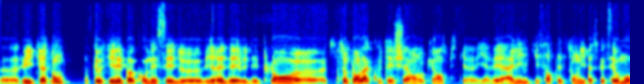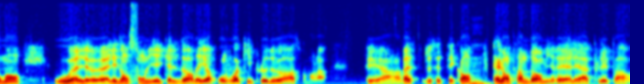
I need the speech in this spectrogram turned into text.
Euh, de toute façon, c'était aussi l'époque où on essayait de virer des, des plans. ce plan-là coûtait cher en l'occurrence puisqu'il y avait Aline qui sortait de son lit parce que c'est au moment où elle, elle est dans son lit et qu'elle dort. D'ailleurs, on voit qu'il pleut dehors à ce moment-là c'est un reste de cette séquence. Mm. Elle est en train de dormir et elle est appelée par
